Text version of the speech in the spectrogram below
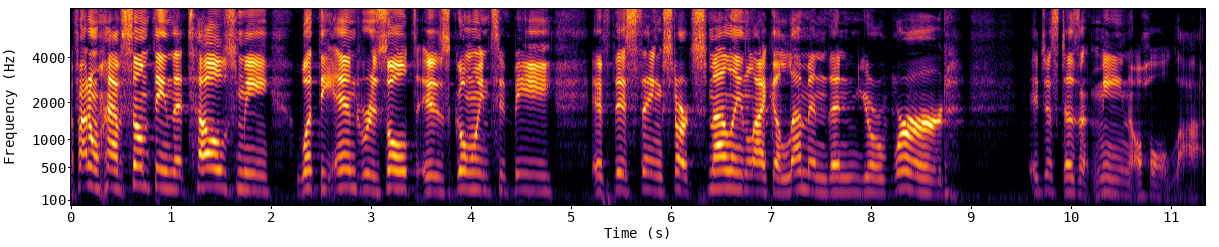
If I don't have something that tells me what the end result is going to be, if this thing starts smelling like a lemon, then your word, it just doesn't mean a whole lot.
